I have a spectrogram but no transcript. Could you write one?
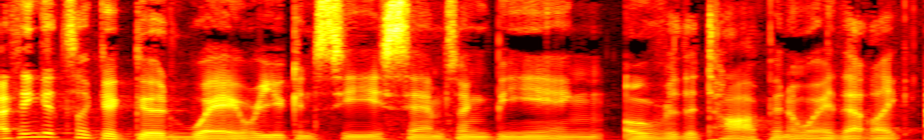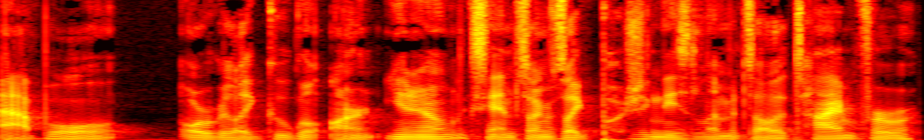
I think it's like a good way where you can see Samsung being over the top in a way that like Apple or like Google aren't, you know? Like Samsung's like pushing these limits all the time for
